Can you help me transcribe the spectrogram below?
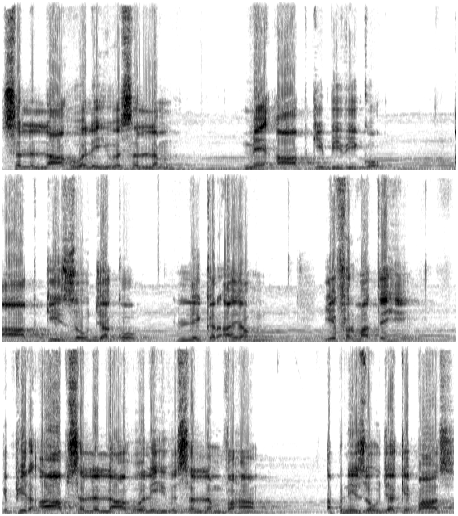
صلی اللہ علیہ وسلم میں آپ کی بیوی کو، آپ کی زوجہ کو لے کر آیا ہوں۔ یہ فرماتے ہیں کہ پھر آپ صلی اللہ علیہ وسلم وہاں اپنی زوجہ کے پاس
